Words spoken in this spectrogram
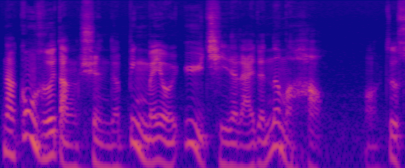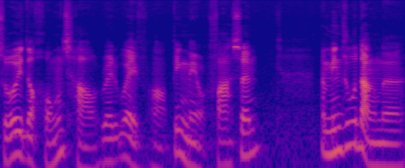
那共和党选的并没有预期的来的那么好啊，这所谓的红潮 （Red Wave） 啊，并没有发生。那民主党呢，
